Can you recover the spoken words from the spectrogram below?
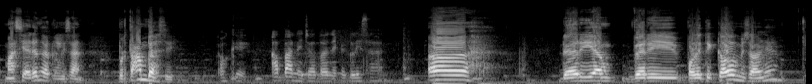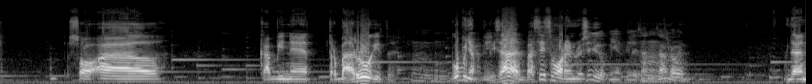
masih ada nggak kegelisahan? Bertambah sih. Oke, apa nih contohnya kegelisahan? eh dari yang very political misalnya soal kabinet terbaru gitu. Hmm. Gue punya kegelisahan. Pasti semua orang Indonesia juga punya kegelisahan Hmm, sama kan. Dan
